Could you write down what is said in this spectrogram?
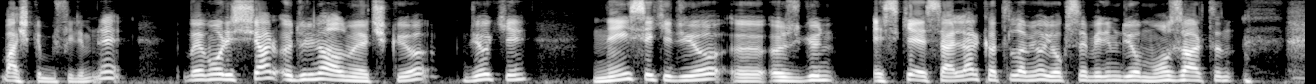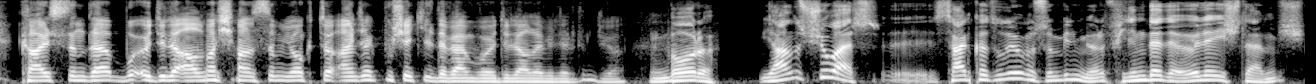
Başka bir filmle. Ve Maurice Jarre ödülünü almaya çıkıyor. Diyor ki neyse ki diyor e, özgün eski eserler katılamıyor. Yoksa benim diyor Mozart'ın karşısında bu ödülü alma şansım yoktu. Ancak bu şekilde ben bu ödülü alabilirdim diyor. Doğru. Yalnız şu var e, sen katılıyor musun bilmiyorum filmde de öyle işlenmiş.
